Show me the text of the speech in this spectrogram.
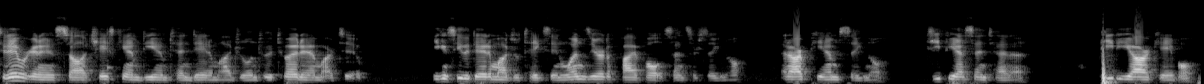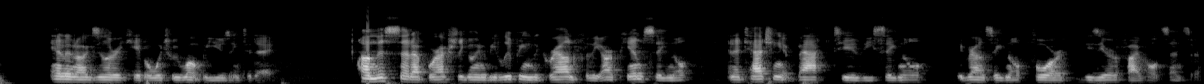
Today we're going to install a Chasecam DM10 data module into a Toyota MR2. You can see the data module takes in one 0 to 5 volt sensor signal, an RPM signal, GPS antenna, PDR cable, and an auxiliary cable which we won't be using today. On this setup we're actually going to be looping the ground for the RPM signal and attaching it back to the signal, the ground signal for the 0 to 5 volt sensor.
